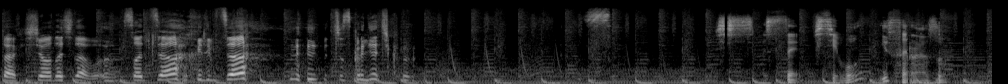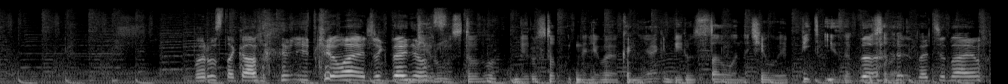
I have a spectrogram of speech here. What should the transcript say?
Так, що почнемо? Сальця, хлібця чи з конячку? С, с- всего и сразу. Беру стакан і відкриваю Джек Деніелс. Беру стопку, беру стопку, наливаю коньяк, беру столу, начинаю пить и Да, закусываю. начинаем.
